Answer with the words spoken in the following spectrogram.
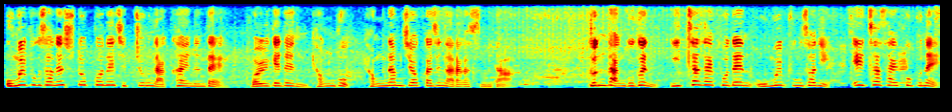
오물풍선은 수도권에 집중 낙하했는데 멀게는 경북, 경남 지역까지 날아갔습니다. 군 당국은 2차 살포된 오물풍선이 1차 살포분의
